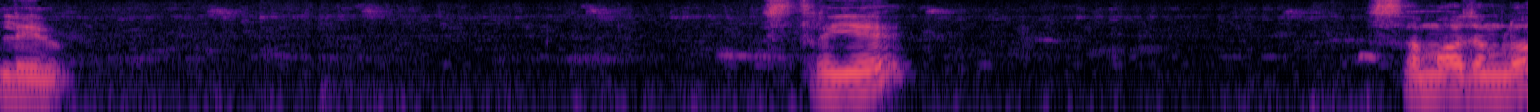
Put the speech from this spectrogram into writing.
లేదు. స్త్రీయే సమాజంలో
